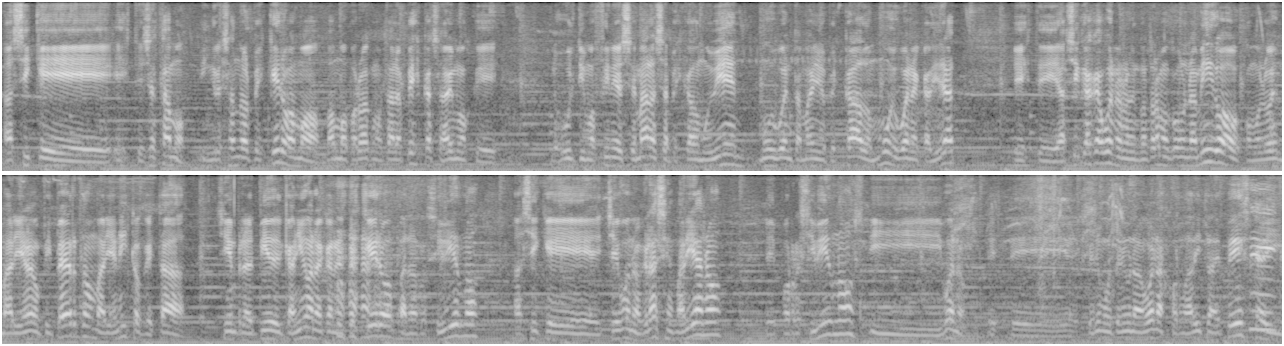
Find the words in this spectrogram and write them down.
Así que este, ya estamos ingresando al pesquero, vamos, vamos a probar cómo está la pesca. Sabemos que los últimos fines de semana se ha pescado muy bien, muy buen tamaño de pescado, muy buena calidad. Este, así que acá bueno, nos encontramos con un amigo, como lo es Mariano Piperto, Marianito, que está siempre al pie del cañón acá en el pesquero para recibirnos. Así que, che, bueno, gracias Mariano eh, por recibirnos y bueno, este, esperemos tener una buena jornadita de pesca y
